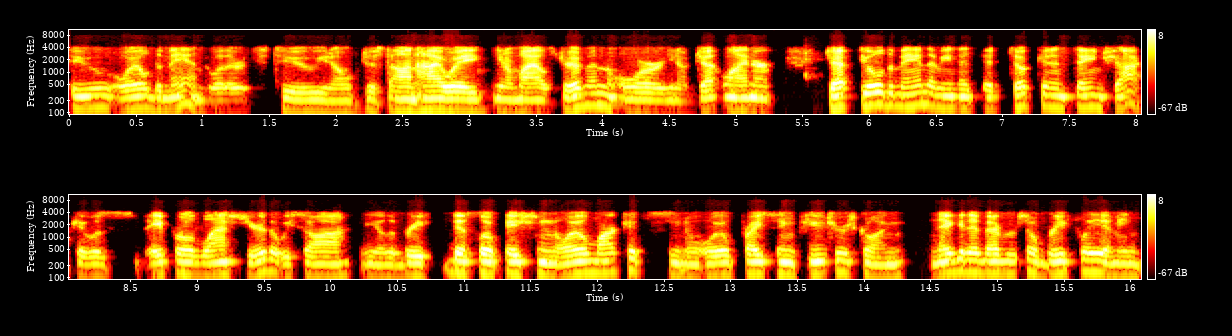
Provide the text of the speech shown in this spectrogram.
to oil demand, whether it's to, you know, just on highway, you know, miles driven or, you know, jetliner, jet fuel demand. I mean, it, it took an insane shock. It was April of last year that we saw, you know, the brief dislocation in oil markets, you know, oil pricing futures going negative ever so briefly. I mean,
